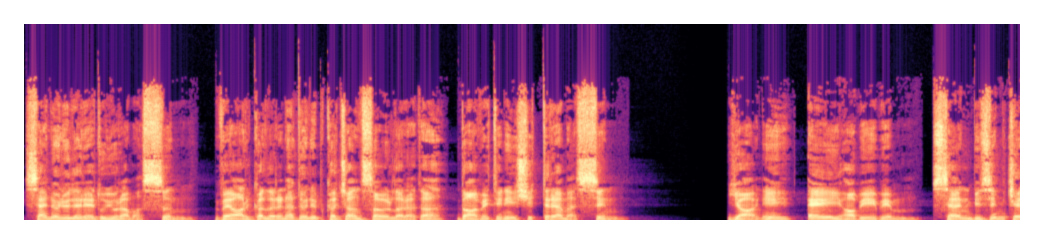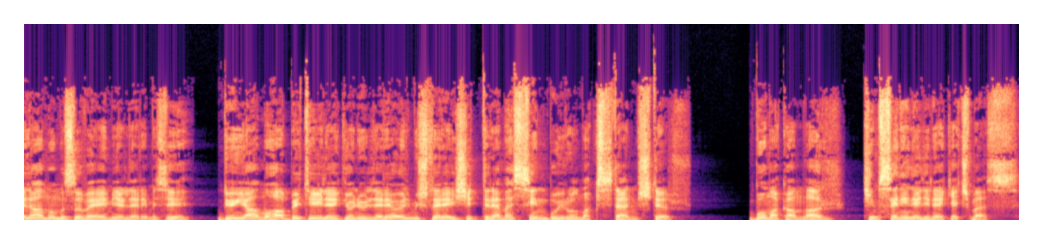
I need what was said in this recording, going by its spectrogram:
sen ölülere duyuramazsın ve arkalarına dönüp kaçan sağırlara da davetini işittiremezsin. Yani ey Habibim sen bizim kelamımızı ve emirlerimizi dünya muhabbetiyle gönülleri ölmüşlere işittiremezsin buyurulmak istenmiştir. Bu makamlar kimsenin eline geçmez.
